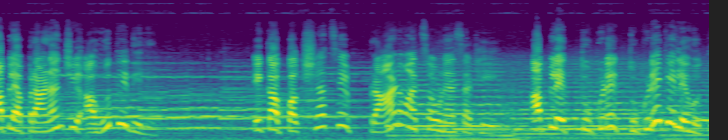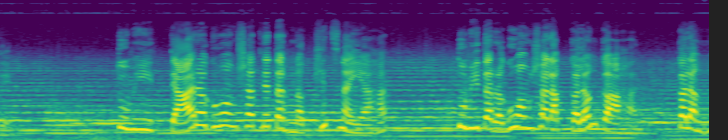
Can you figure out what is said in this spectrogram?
आपल्या प्राणांची आहुती दिली. एका पक्षाचे प्राण वाचवण्यासाठी आपले तुकडे तुकडे केले होते. तुम्ही त्या रघुवंशातले तर नक्कीच नाही आहात. तुम्ही तर रघुवंशाला कलंक आहात. कलंक.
